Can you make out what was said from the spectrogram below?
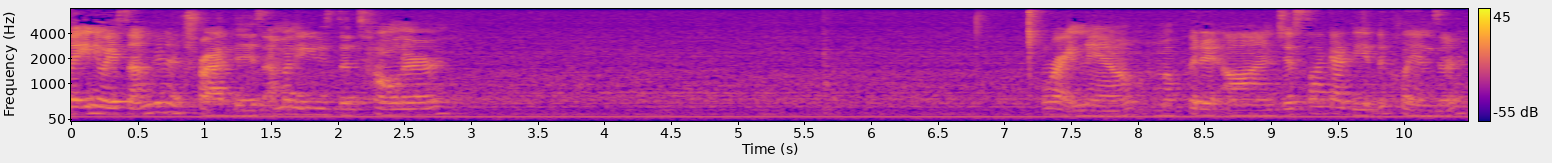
But anyway, so I'm going to try this. I'm going to use the toner right now. I'm going to put it on just like I did the cleanser.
